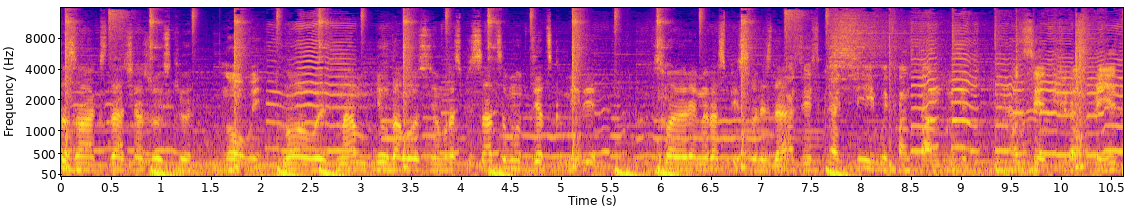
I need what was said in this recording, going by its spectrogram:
Это ЗАГС, да, Чаржуйский. Новый. Новый. Нам не удалось в нем расписаться. Мы в детском мире в свое время расписывались, да? А здесь красивый фонтан будет. Вот в следующий раз приедете,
